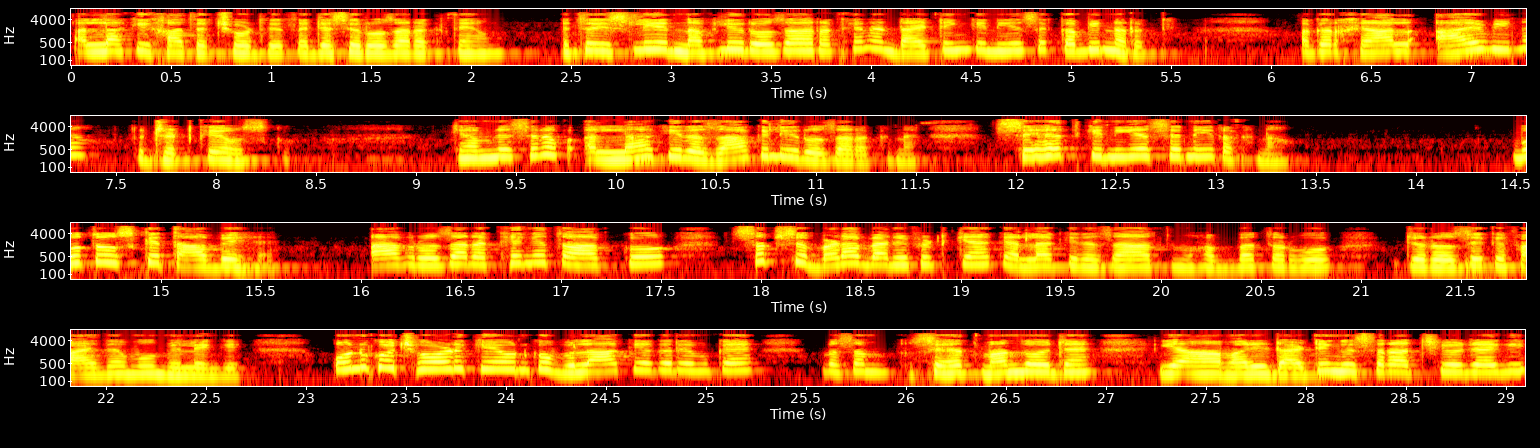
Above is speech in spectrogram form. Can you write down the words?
اللہ کی خاطر چھوڑ دیتا ہے، جیسے روزہ رکھتے ہیں ہم۔ تو اس لیے نفلی روزہ رکھے نا، ڈائٹنگ کی نیت سے کبھی نہ رکھے۔ اگر خیال آئے بھی نا، تو جھٹکے اس کو۔ کہ ہم نے صرف اللہ کی رضا کے لیے روزہ رکھنا ہے، صحت کی نیت سے نہیں رکھنا۔ وہ تو اس کے تابے ہے۔ آپ روزہ رکھیں گے تو آپ کو سب سے بڑا بینیفٹ کیا کہ اللہ کی رضا، محبت اور وہ جو روزے کے فائدے ہیں وہ ملیں گے۔ ان کو چھوڑ کے، ان کو بلا کے اگر ہم کہیں بس ہم صحت مند ہو جائیں یا ہماری ڈائٹنگ اس طرح اچھی ہو جائے گی،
